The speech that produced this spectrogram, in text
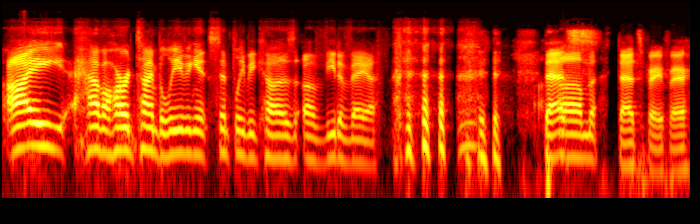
I have a hard time believing it simply because of Vita Vea. That's Um, that's very fair.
